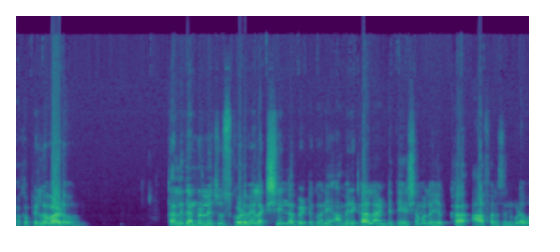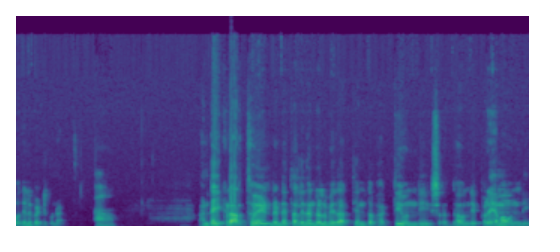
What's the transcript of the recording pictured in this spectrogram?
ఒక పిల్లవాడు తల్లిదండ్రుల్ని చూసుకోవడమే లక్ష్యంగా పెట్టుకొని అమెరికా లాంటి దేశముల యొక్క ఆఫర్స్ని కూడా వదిలిపెట్టుకున్నాడు. అంటే ఇక్కడ అర్థం ఏంటంటే తల్లిదండ్రుల మీద అత్యంత భక్తి ఉంది శ్రద్ధ ఉంది ప్రేమ ఉంది.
